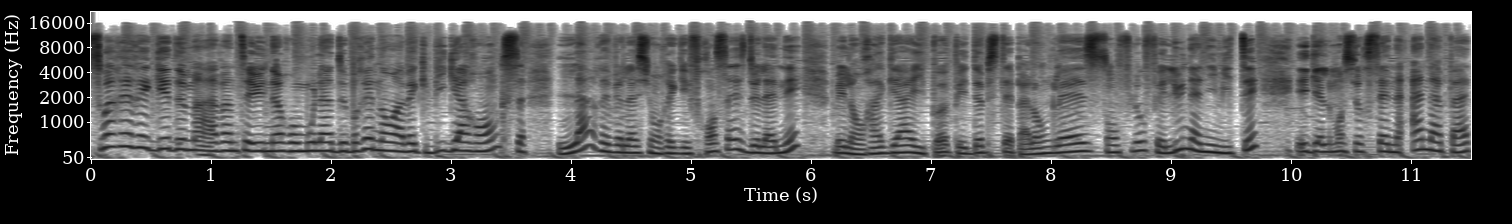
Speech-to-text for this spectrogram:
Soirée reggae demain à 21h au Moulin de Brennan avec Bigaranx, la révélation reggae française de l'année, mêlant raga, hip-hop et dubstep à l'anglaise. Son flow fait l'unanimité. Également sur scène Anapat,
